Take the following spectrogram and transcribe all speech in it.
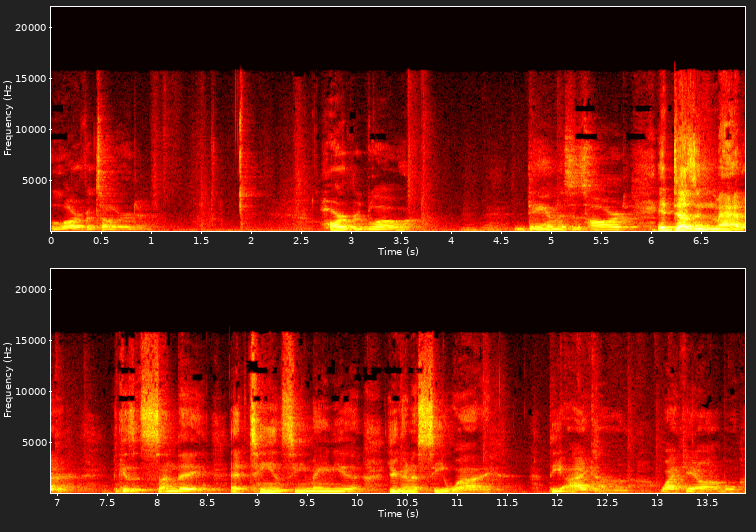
Larvatard. Harvard Law. Damn, this is hard. It doesn't matter because it's Sunday at TNC Mania. You're gonna see why the icon, YK Honorable,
